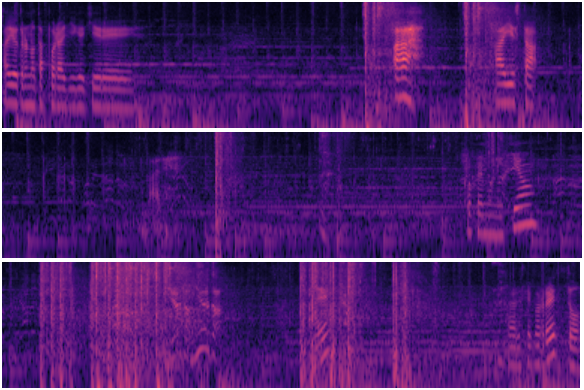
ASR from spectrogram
Hay otro notas por allí que quiere... ¡Ah! Ahí está. Vale. Coge munición. ¡Mierda, mierda! Vale. Me parece correcto.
